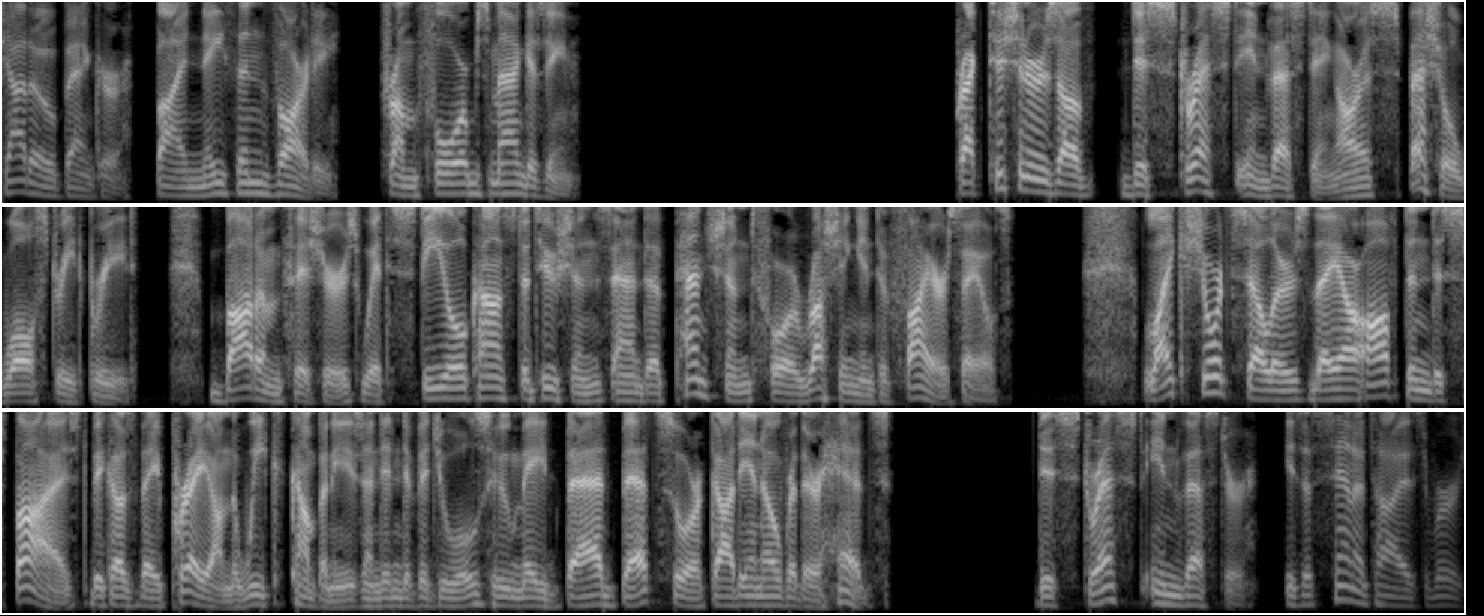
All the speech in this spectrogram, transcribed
Shadow Banker by Nathan Vardi from Forbes magazine. Practitioners of distressed investing are a special Wall Street breed. Bottom fishers with steel constitutions and a penchant for rushing into fire sales. Like short sellers, they are often despised because they prey on the weak companies and individuals who made bad bets or got in over their heads. Distressed Investor is a sanitized version.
